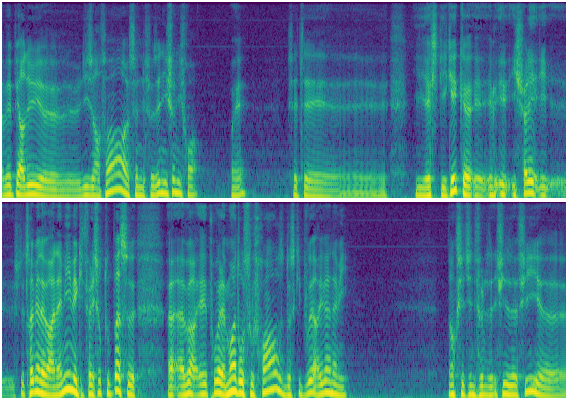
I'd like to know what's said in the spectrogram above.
avait perdu euh, 10 enfants, ça ne faisait ni chaud ni froid. Voyez? C'était. euh, il expliquait que et- et- il fallait. il- C'était très bien d'avoir un ami, mais qu'il ne fallait surtout pas se, avoir éprouvé la moindre souffrance de ce qui pouvait arriver à un ami. Donc c'est une philo- philosophie euh,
